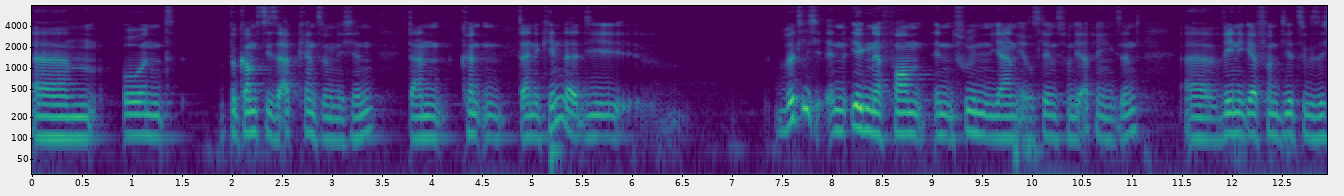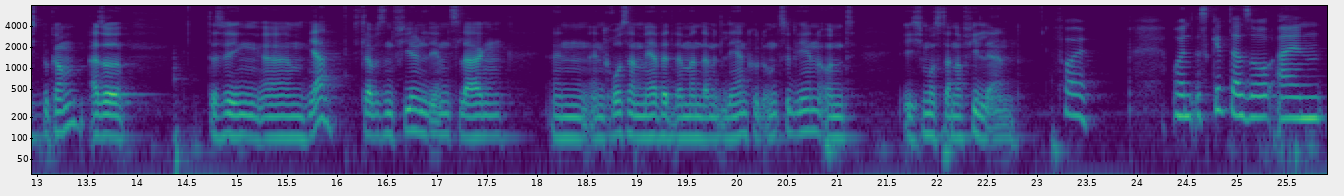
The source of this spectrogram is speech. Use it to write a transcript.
ähm, und bekommst diese Abgrenzung nicht hin, dann könnten deine Kinder, die wirklich in irgendeiner Form in frühen Jahren ihres Lebens von dir abhängig sind, äh, weniger von dir zu Gesicht bekommen. Also deswegen, ähm, ja, ich glaube, es ist in vielen Lebenslagen ein, ein großer Mehrwert, wenn man damit lernt, gut umzugehen. Und ich muss da noch viel lernen. Voll. Und es gibt da so ein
